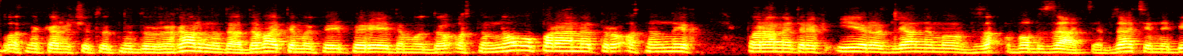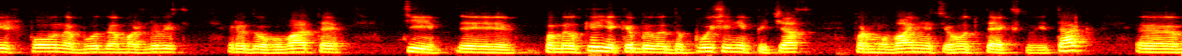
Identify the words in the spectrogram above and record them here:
власне кажучи, тут не дуже гарно. Да. Давайте ми перейдемо до основного параметру, основних параметрів і розглянемо в абзаці. В абзаці найбільш повна буде можливість редагувати ті е, помилки, які були допущені під час формування цього тексту. І так, е,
